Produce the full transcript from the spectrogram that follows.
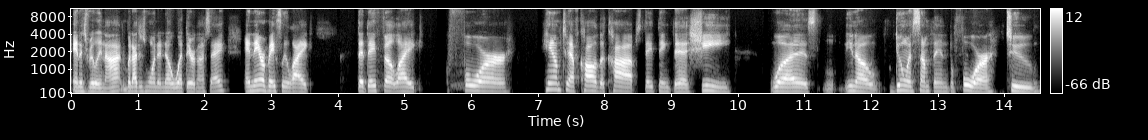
and it's really not. But I just wanted to know what they were gonna say, and they were basically like that they felt like for him to have called the cops, they think that she was, you know, doing something before to,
